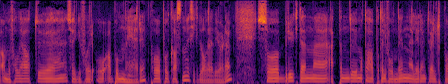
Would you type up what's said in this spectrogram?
anbefaler jeg at du eh, sørger for å abonnere på podkasten, hvis ikke du allerede gjør det. Så bruk den eh, appen du måtte ha på telefonen din, eller eventuelt på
